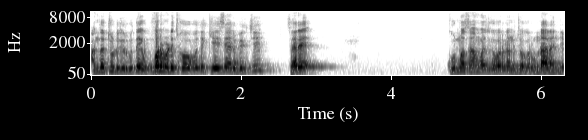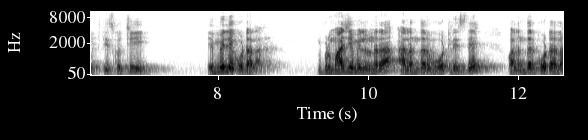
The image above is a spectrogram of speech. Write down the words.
అందరి చుట్టూ తిరిగితే ఎవ్వరు పట్టించుకోకపోతే కేసీఆర్ పిలిచి సరే కుర్మ సామాజిక వర్గం నుంచి ఒకరు ఉండాలని చెప్పి తీసుకొచ్చి ఎమ్మెల్యే కోటాల. ఇప్పుడు మాజీ ఎమ్మెల్యేలు ఉన్నారా? వాళ్ళందరూ ఓట్లు వేస్తే వాళ్ళందరూ కోటాల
